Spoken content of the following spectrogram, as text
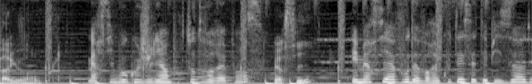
Par exemple. Merci beaucoup Julien pour toutes vos réponses. Merci. Et merci à vous d'avoir écouté cet épisode.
